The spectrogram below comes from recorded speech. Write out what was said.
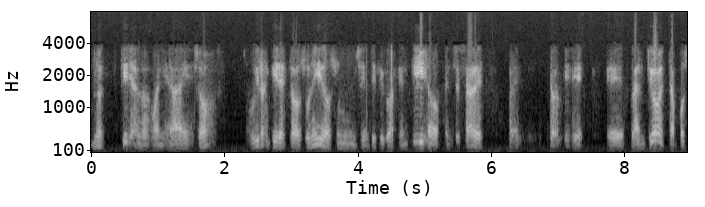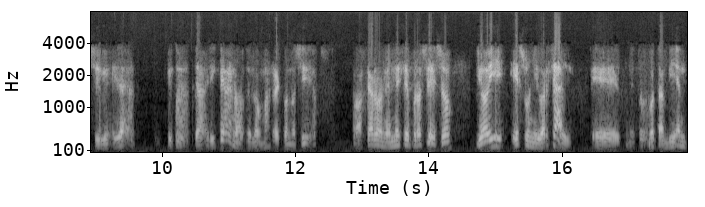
No existía en la humanidad eso. Tuvieron que ir a Estados Unidos, un científico argentino, sabe, que eh, planteó esta posibilidad, americanos, de los más reconocidos, trabajaron en ese proceso y hoy es universal. Eh, me tocó también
